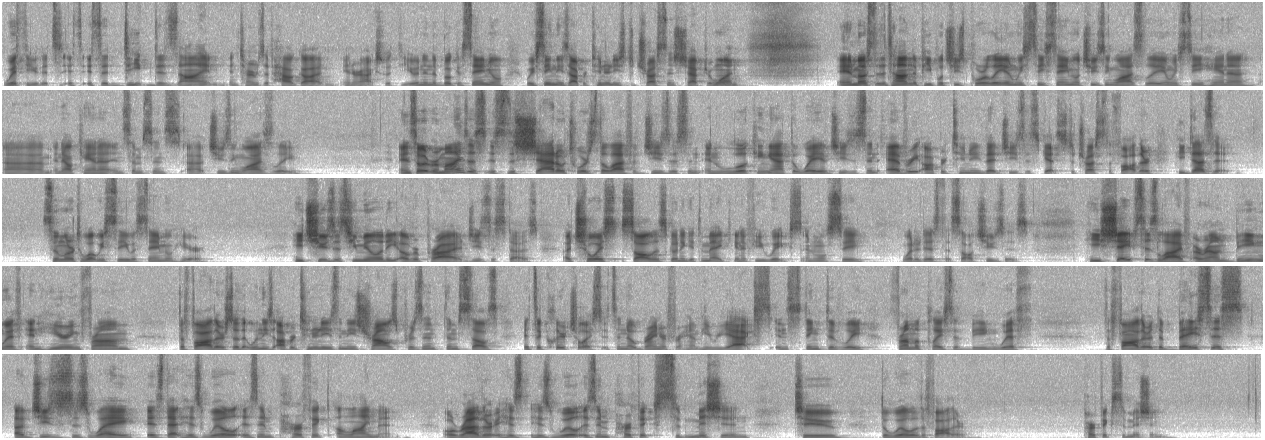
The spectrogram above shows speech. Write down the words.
with you. It's, it's, it's a deep design in terms of how God interacts with you. And in the book of Samuel, we've seen these opportunities to trust since chapter 1. And most of the time, the people choose poorly, and we see Samuel choosing wisely, and we see Hannah um, and Elkanah, in some sense, uh, choosing wisely. And so it reminds us it's the shadow towards the life of Jesus and, and looking at the way of Jesus. And every opportunity that Jesus gets to trust the Father, he does it. Similar to what we see with Samuel here. He chooses humility over pride, Jesus does. A choice Saul is going to get to make in a few weeks, and we'll see what it is that Saul chooses. He shapes his life around being with and hearing from the Father so that when these opportunities and these trials present themselves, it's a clear choice. It's a no brainer for him. He reacts instinctively from a place of being with the Father. The basis of Jesus' way is that his will is in perfect alignment, or rather, his, his will is in perfect submission to the will of the Father. Perfect submission.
